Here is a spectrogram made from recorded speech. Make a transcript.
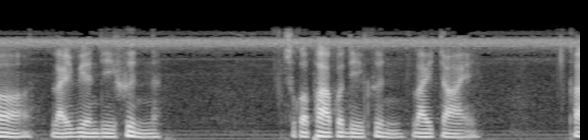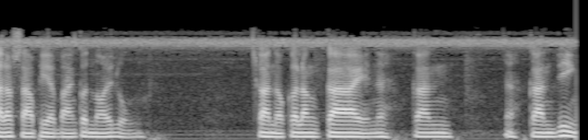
ก็ไหลเวียนดีขึ้นนะ สุขภาพก็ดีขึ้น รายจ่าย ค่ารักษาพยาบาลก็น้อยลง การออกกำลังกายนะ การนะการวิ่ง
